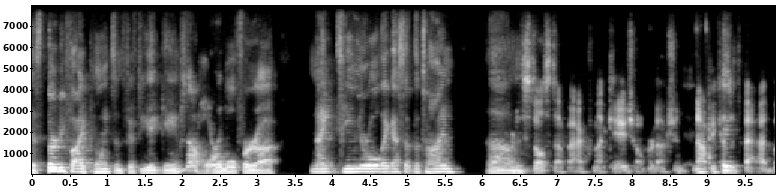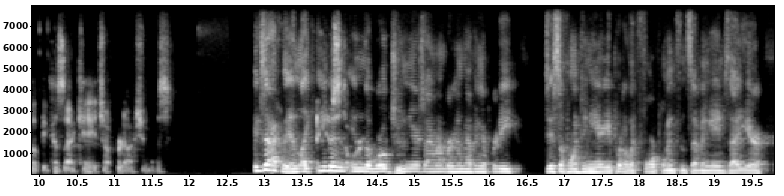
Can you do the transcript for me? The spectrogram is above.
has 35 points in 58 games. Not horrible for a 19 year old, I guess, at the time. Um, but still a step back from that KHL production. Not because it, it's bad, but because that KHL production was. Exactly. And like even in the World Juniors, I remember him having a pretty disappointing year. You put up like four points in seven games that year.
